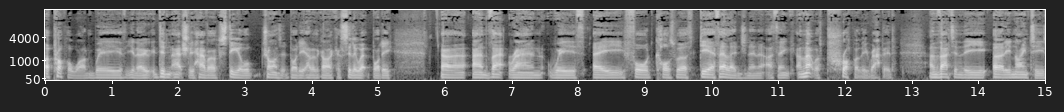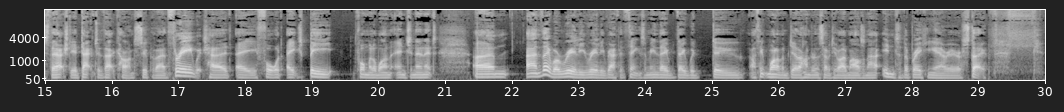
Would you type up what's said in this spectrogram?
a proper one with, you know, it didn't actually have a steel transit body, it had like a silhouette body. Uh, and that ran with a Ford Cosworth DFL engine in it, I think, and that was properly rapid. And that in the early 90s, they actually adapted that car into Supervan 3, which had a Ford HB Formula One engine in it. Um, and they were really, really rapid things. I mean, they, they would do, I think one of them did 175 miles an hour into the braking area of Stowe.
